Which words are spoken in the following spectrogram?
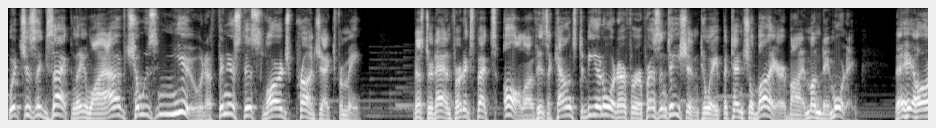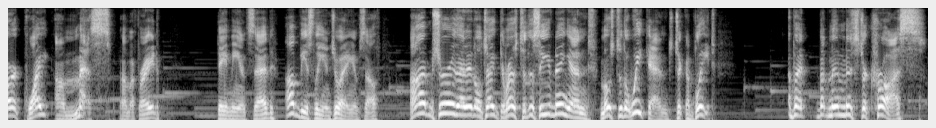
"'Which is exactly why I've chosen you to finish this large project for me. Mr. Danford expects all of his accounts to be in order for a presentation to a potential buyer by Monday morning. They are quite a mess, I'm afraid, Damian said, obviously enjoying himself. I'm sure that it'll take the rest of this evening and most of the weekend to complete. But, but Mr. Cross,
